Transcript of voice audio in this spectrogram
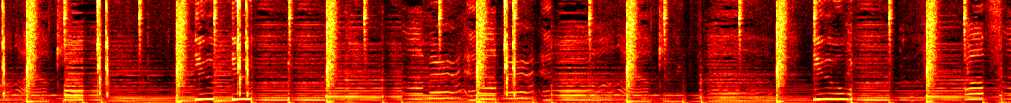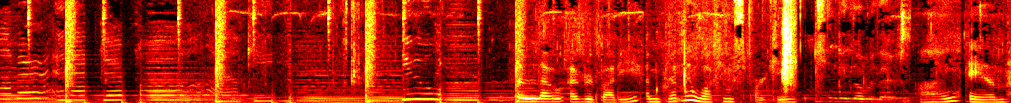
Bye. Hello, everybody. I'm currently walking Sparky. over there. I am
